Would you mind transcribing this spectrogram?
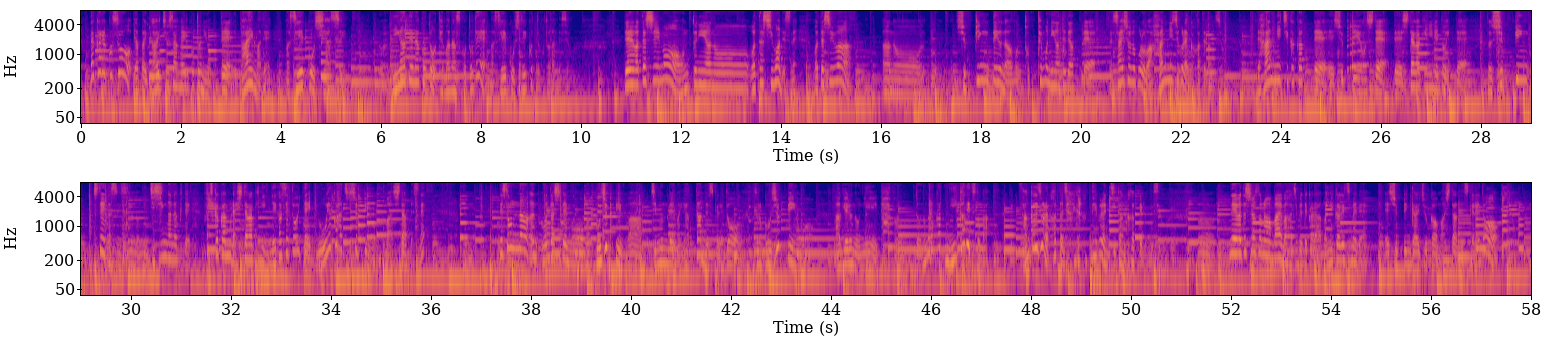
うん、だからこそやっぱり外注さんがいることによって倍まで、ま成功しやすい、うん、苦手なことを手放すことで、ま成功していくってことなんですよ。で私も本当にあの私はですね私はあの出品っていうのはもうとっても苦手であって最初の頃は半日ぐらいかかってたんですよ。で半日かかって出品をしてで下書きに入れといてその出品ステータスにするのに自信がなくて2日間ぐらい下書きに寝かせておいてようやく初出品を、まあ、したんですね。うん、でそんな私でも、まあ、50品は自分でまやったんですけれどその50品をあげるのに多分どのぐらいかかって2ヶ月とか3ヶ月ぐらいかかったんじゃないかなっていうぐらいに時間かかってるんですよ。うんで私はその BUYMA 始めてから、まあ、2ヶ月目で出品外注化をしましたんですけれど、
